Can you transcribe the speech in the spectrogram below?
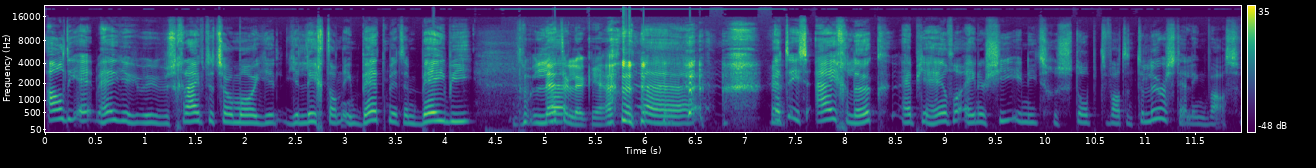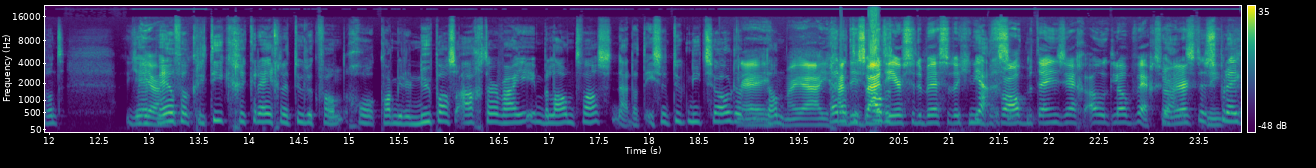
al die... He, je, beschrijft het zo mooi, je, je ligt dan in bed met een baby. Letterlijk, ja. Het is eigenlijk, heb je heel veel energie in iets gestopt wat een teleurstelling was. Want je hebt heel veel kritiek gekregen natuurlijk van, goh, kwam je er nu pas achter waar je in beland was? Nou, dat is natuurlijk niet zo. Dat, nee, dan, maar ja, je gaat niet bij altijd... het eerste de beste dat je niet bevalt meteen zeggen, oh, ik loop weg. Zo ja, werkt het niet. de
